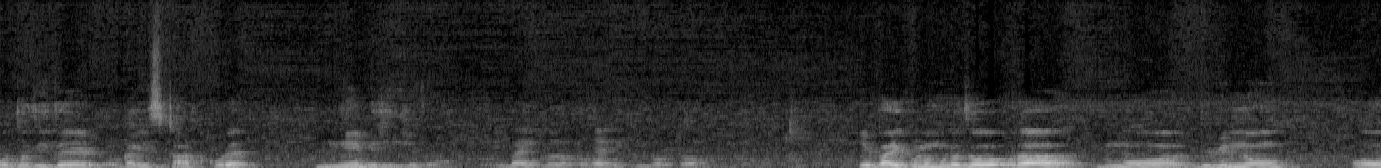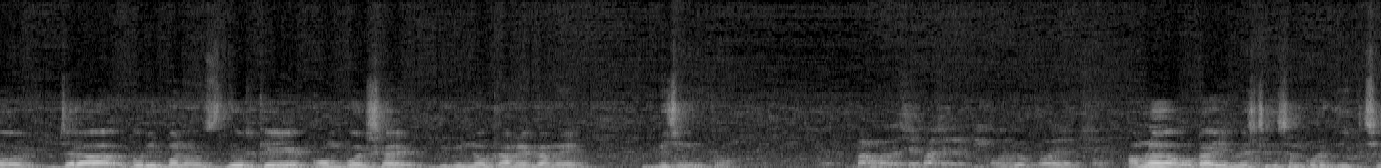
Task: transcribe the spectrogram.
পদ্ধতিতে গাড়ি স্টার্ট করে নিয়ে বেরিয়ে যেত। এই বাইকগুলো মূলত ওরা বিভিন্ন যারা গরিব মানুষদেরকে কম পয়সায় বিভিন্ন গ্রামে গ্রামে বেছে দিত। বাংলাদেশের কি কোনো যোগ পাওয়া যাচ্ছে? আমরা ওটা ইনভেস্টিগেশন করে দেখছি।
